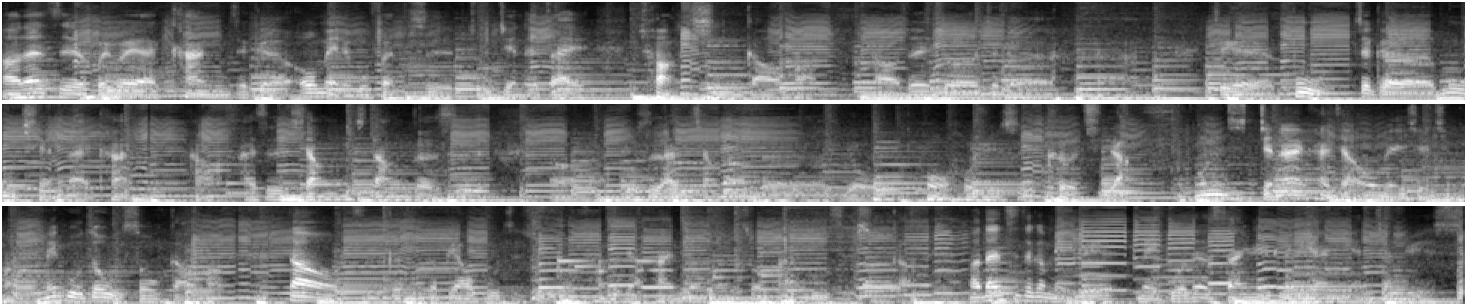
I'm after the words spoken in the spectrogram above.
好，但是回归来看这个欧美的部分是逐渐的在创新高哈，好，所以说这个这个不这个目前来看，好还是相当的是呃股市还是相当的。或或许是可期啊。我们简单来看一下欧美一些情况。美股周五收高哈，道指跟那个标普指数都创下盘中收盘历史新高。好，但是这个美国美国的三月 PPI 年增率四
